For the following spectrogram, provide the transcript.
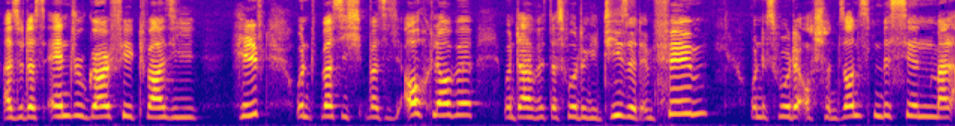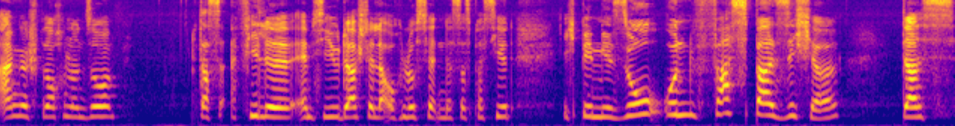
Also, dass Andrew Garfield quasi hilft. Und was ich, was ich auch glaube, und da, das wurde geteasert im Film und es wurde auch schon sonst ein bisschen mal angesprochen und so, dass viele MCU-Darsteller auch Lust hätten, dass das passiert. Ich bin mir so unfassbar sicher, dass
